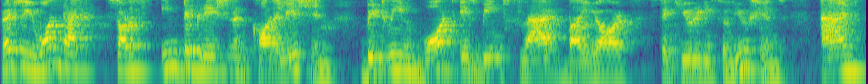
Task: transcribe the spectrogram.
right? So you want that sort of integration and correlation between what is being flagged by your security solutions and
